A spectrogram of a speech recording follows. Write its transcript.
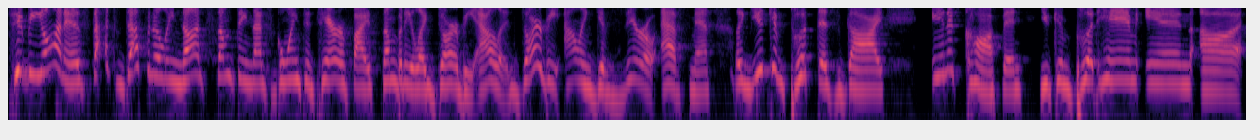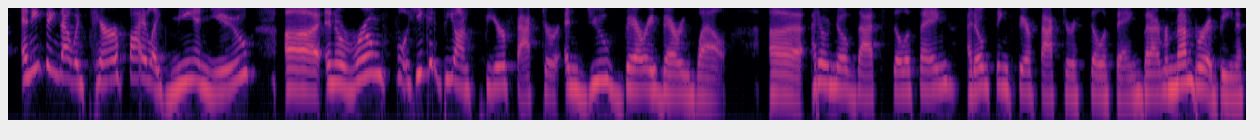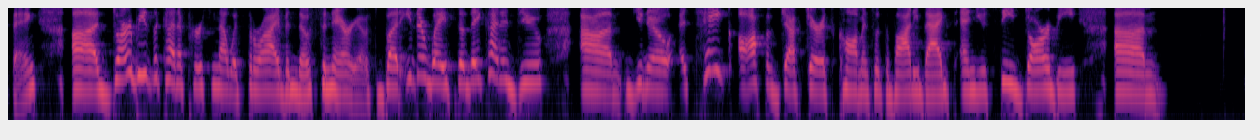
to be honest, that's definitely not something that's going to terrify somebody like Darby Allin. Darby Allin gives zero F's, man. Like, you can put this guy in a coffin. You can put him in uh, anything that would terrify like me and you uh, in a room full. He could be on Fear Factor and do very, very well. Uh, I don't know if that's still a thing. I don't think Fear Factor is still a thing, but I remember it being a thing. Uh, Darby's the kind of person that would thrive in those scenarios. But either way, so they kind of do, um, you know, take off of Jeff Jarrett's comments with the body bags, and you see Darby. Um,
